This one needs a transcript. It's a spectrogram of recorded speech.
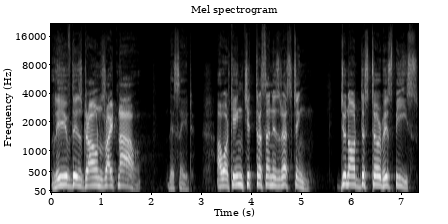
Leave these grounds right now, they said. Our king Chitrasen is resting. Do not disturb his peace.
